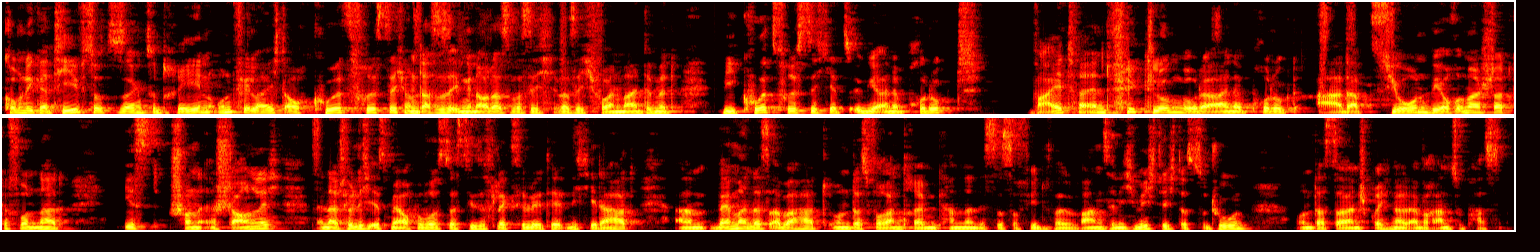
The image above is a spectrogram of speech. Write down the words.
kommunikativ sozusagen zu drehen und vielleicht auch kurzfristig. Und das ist eben genau das, was ich, was ich vorhin meinte mit, wie kurzfristig jetzt irgendwie eine Produktweiterentwicklung oder eine Produktadaption, wie auch immer stattgefunden hat, ist schon erstaunlich. Natürlich ist mir auch bewusst, dass diese Flexibilität nicht jeder hat. Ähm, wenn man das aber hat und das vorantreiben kann, dann ist es auf jeden Fall wahnsinnig wichtig, das zu tun und das da entsprechend halt einfach anzupassen.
